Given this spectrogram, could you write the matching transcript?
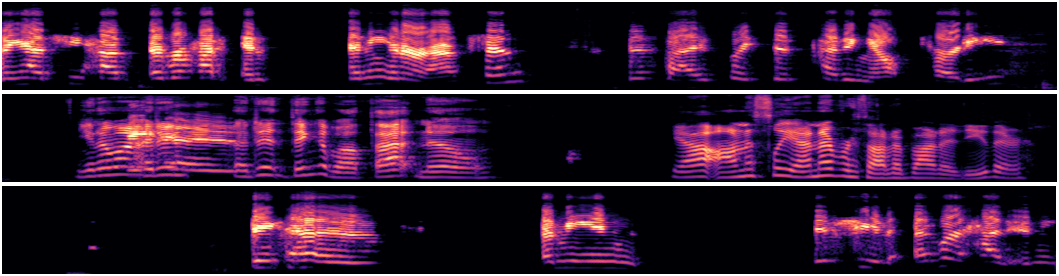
Like had she had ever had an, any interaction? besides like this cutting out party You know what? I didn't. I didn't think about that. No. Yeah, honestly, I never thought about it either. because I mean, if she had ever had any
